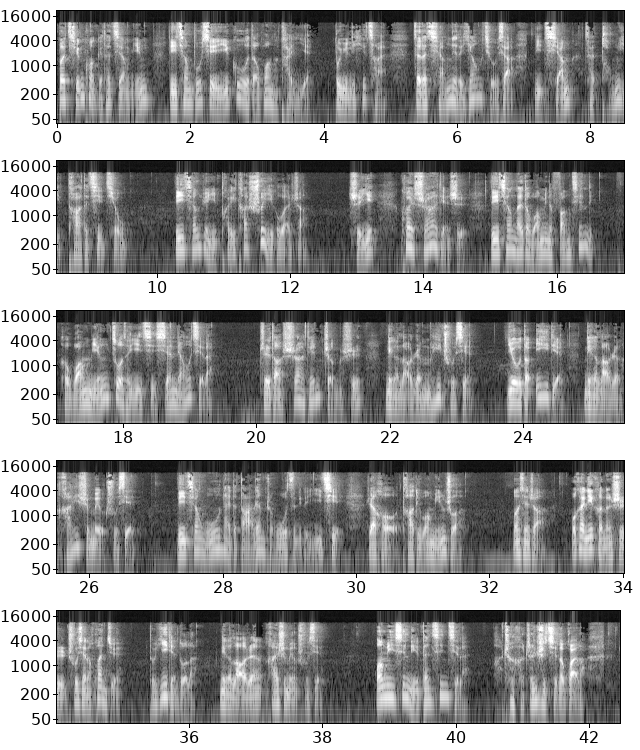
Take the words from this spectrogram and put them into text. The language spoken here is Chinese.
把情况给他讲明。李强不屑一顾的望了他一眼，不予理睬。在他强烈的要求下，李强才同意他的请求。李强愿意陪他睡一个晚上。是夜快十二点时，李强来到王明的房间里。和王明坐在一起闲聊起来，直到十二点整时，那个老人没出现。又到一点，那个老人还是没有出现。李强无奈的打量着屋子里的一切，然后他对王明说：“王先生，我看你可能是出现了幻觉。都一点多了，那个老人还是没有出现。”王明心里担心起来：“这可真是奇了怪了，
